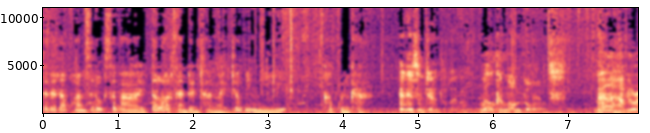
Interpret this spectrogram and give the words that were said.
จะได้รับความสะดวกสบายตลอดการเดินทางในเที่ยวบินนี้ ขอบคุณค่ะ Ladies and gentlemen, welcome on board. May I have your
